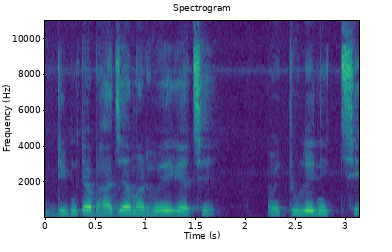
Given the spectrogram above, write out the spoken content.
ডিমটা ভাজা আমার হয়ে গেছে, আমি তুলে নিচ্ছি।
